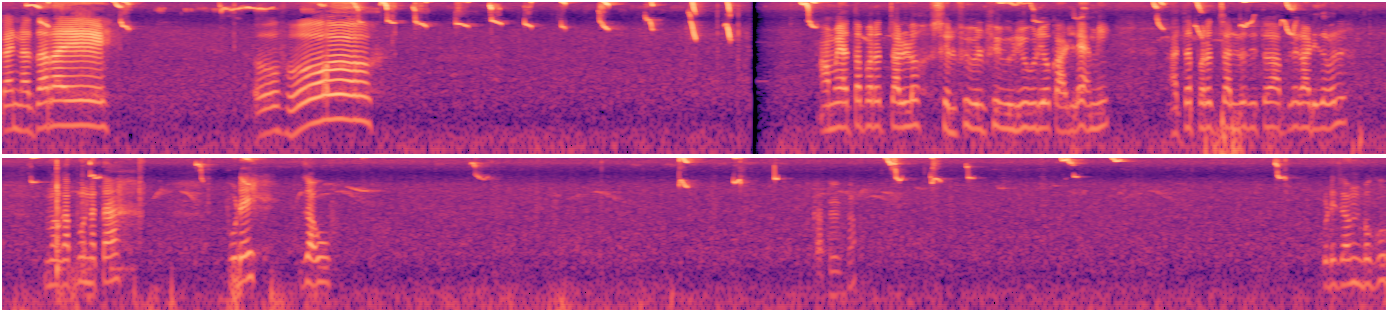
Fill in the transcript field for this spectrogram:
काय नजारा आहे. ओहो. आम्ही आता परत चाललो. सेल्फी विल्फी व्हिडिओ व्हिडिओ काढले आम्ही. आता परत चाललो तिथं आपल्या गाडीजवळ. मग आपण आता पुढे जाऊ. पुढे जाऊन बघू.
